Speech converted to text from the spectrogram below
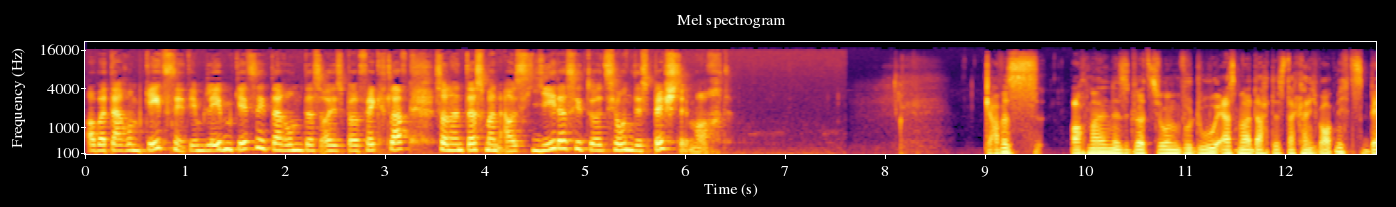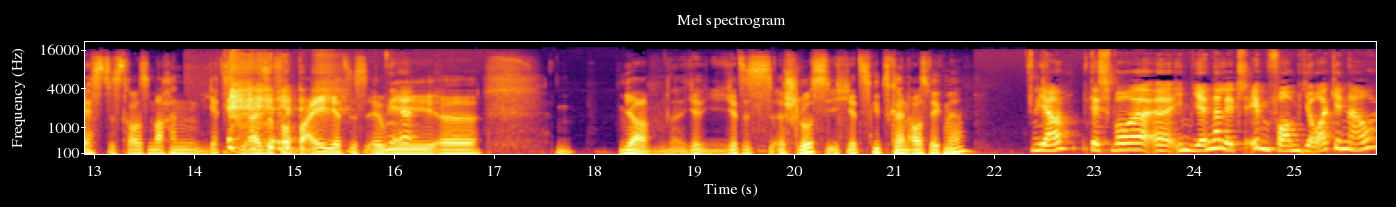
Aber darum geht's nicht. Im Leben geht's nicht darum, dass alles perfekt läuft, sondern dass man aus jeder Situation das Beste macht. Gab es auch mal eine Situation, wo du erstmal dachtest, da kann ich überhaupt nichts Bestes draus machen, jetzt ist die Reise vorbei, jetzt ist irgendwie, ja, äh, ja jetzt ist äh, Schluss, ich, jetzt gibt es keinen Ausweg mehr? Ja, das war äh, im Jänner letzt eben vor einem Jahr genau.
